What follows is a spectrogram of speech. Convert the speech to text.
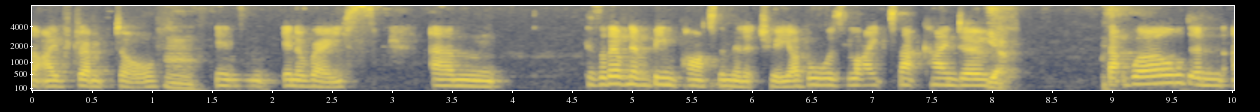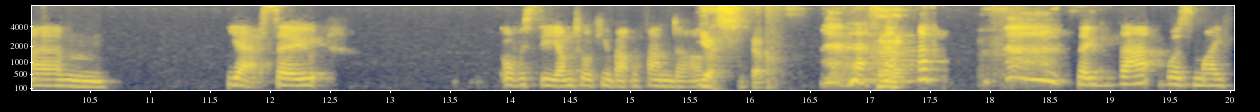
that i've dreamt of Mm. in in a race. Um because although I've never been part of the military, I've always liked that kind of yeah. that world, and um, yeah. So obviously, I'm talking about the fan dance. Yes. Yep. so that was my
